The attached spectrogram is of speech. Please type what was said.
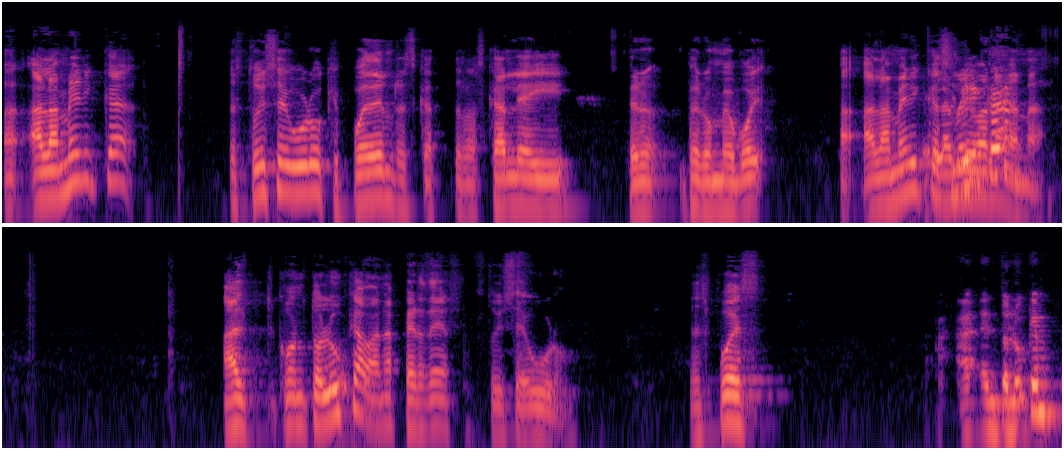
al América estoy seguro que pueden rascarle ahí, pero, pero me voy. al América sí le van a ganar. Al, con Toluca van a perder, estoy seguro. Después, en Toluca, en,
